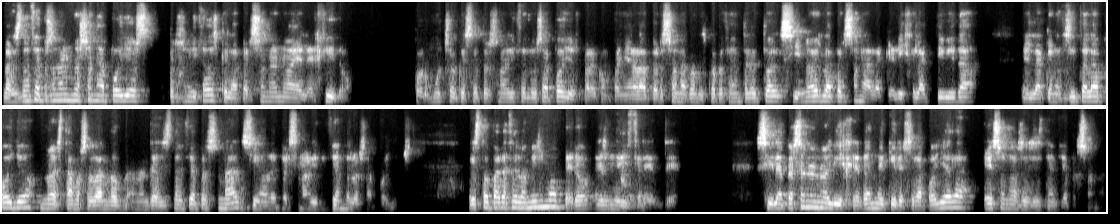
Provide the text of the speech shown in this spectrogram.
La asistencia personal no son apoyos personalizados que la persona no ha elegido. Por mucho que se personalicen los apoyos para acompañar a la persona con discapacidad intelectual, si no es la persona la que elige la actividad, en la que necesita el apoyo, no estamos hablando de asistencia personal, sino de personalización de los apoyos. Esto parece lo mismo, pero es muy diferente. Si la persona no elige dónde quiere ser apoyada, eso no es asistencia personal.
